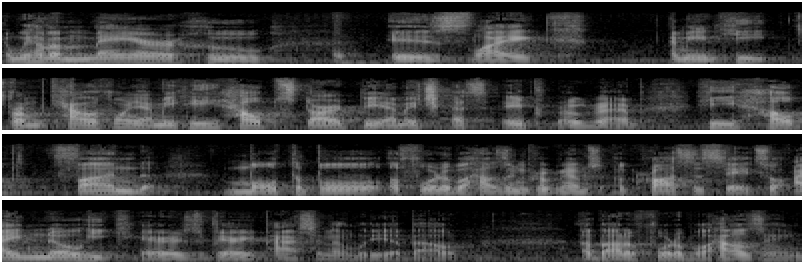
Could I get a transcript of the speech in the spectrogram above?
and we have a mayor who is like I mean, he from California. I mean, he helped start the MHSA program. He helped fund multiple affordable housing programs across the state. So I know he cares very passionately about about affordable housing.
